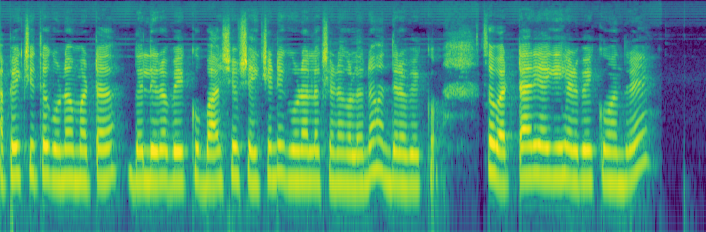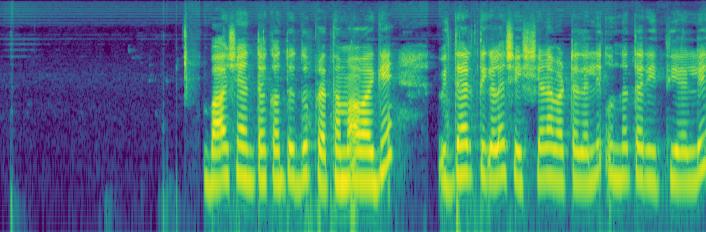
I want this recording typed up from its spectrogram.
ಅಪೇಕ್ಷಿತ ಗುಣಮಟ್ಟದಲ್ಲಿರಬೇಕು. ಭಾಷೆಯ ಶೈಕ್ಷಣಿಕ ಗುಣಲಕ್ಷಣಗಳನ್ನು ಹೊಂದಿರಬೇಕು. ಸೊ, ಒಟ್ಟಾರೆಯಾಗಿ ಹೇಳಬೇಕು ಅಂದರೆ, ಭಾಷೆ ಅಂತಕ್ಕಂಥದ್ದು ಪ್ರಥಮವಾಗಿ ವಿದ್ಯಾರ್ಥಿಗಳ ಶಿಕ್ಷಣ ಮಟ್ಟದಲ್ಲಿ ಉನ್ನತ ರೀತಿಯಲ್ಲಿ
